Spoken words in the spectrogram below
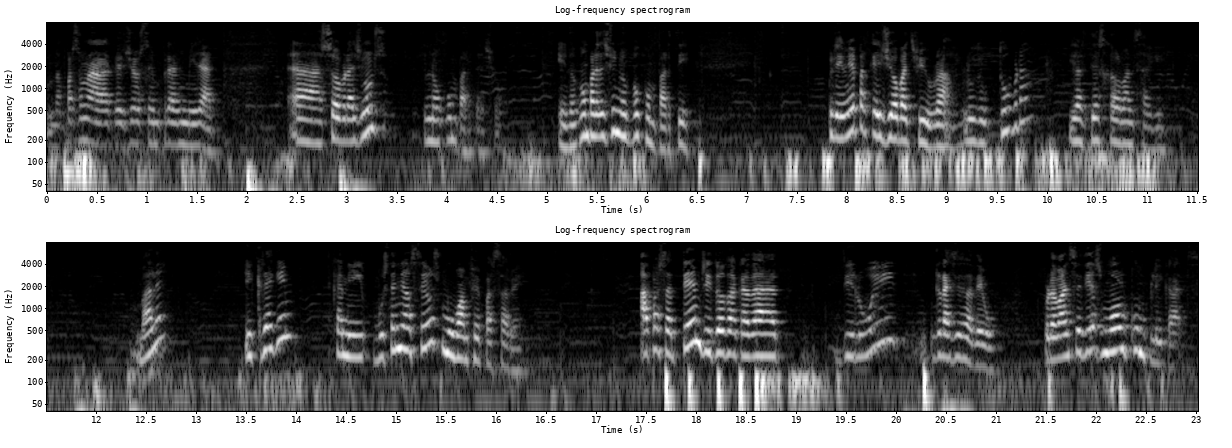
una persona a la que jo sempre he admirat, eh, sobre Junts, no ho comparteixo. I no comparteixo i no ho puc compartir. Primer perquè jo vaig viure l'1 d'octubre i els dies que el van seguir. Vale? I cregui'm que ni vostè ni els seus m'ho van fer passar bé. Ha passat temps i tot ha quedat diluït, gràcies a Déu. Però van ser dies molt complicats.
